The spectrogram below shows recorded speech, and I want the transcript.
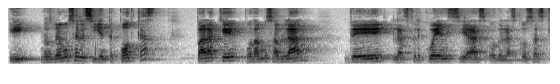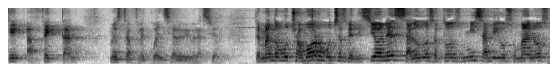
Y nos vemos en el siguiente podcast para que podamos hablar de las frecuencias o de las cosas que afectan nuestra frecuencia de vibración. Te mando mucho amor, muchas bendiciones. Saludos a todos mis amigos humanos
